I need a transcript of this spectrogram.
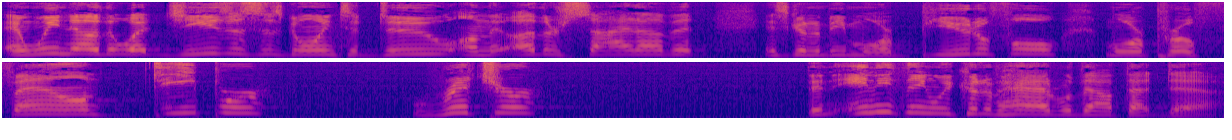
And we know that what Jesus is going to do on the other side of it is going to be more beautiful, more profound, deeper, richer than anything we could have had without that death.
